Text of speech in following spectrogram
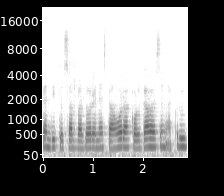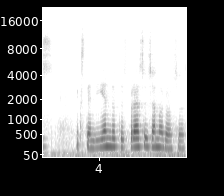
Bendito Salvador, en esta hora colgabas en la cruz, extendiendo tus brazos amorosos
